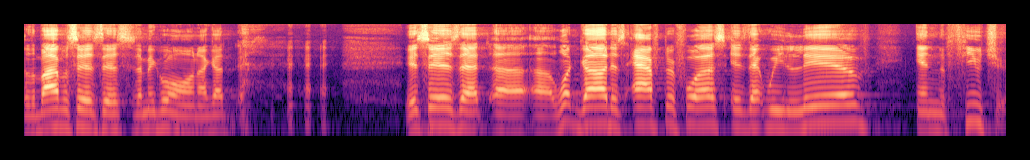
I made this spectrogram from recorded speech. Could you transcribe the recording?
So the Bible says this. Let me go on. I got. it says that uh, uh, what God is after for us is that we live in the future.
